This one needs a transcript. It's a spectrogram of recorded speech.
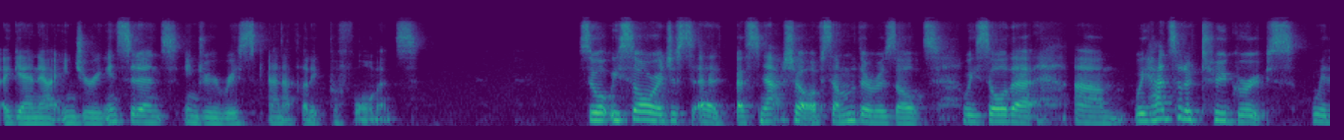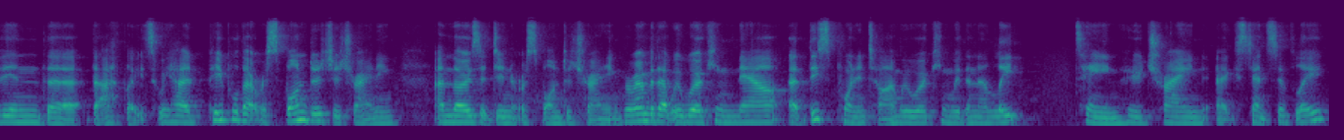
again our injury incidence, injury risk, and athletic performance. So what we saw are just a, a, snapshot of some of the results. We saw that um, we had sort of two groups within the, the athletes. We had people that responded to training and those that didn't respond to training. Remember that we're working now at this point in time, we're working with an elite team who train extensively.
